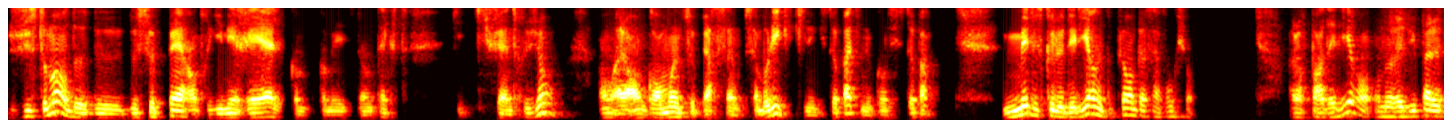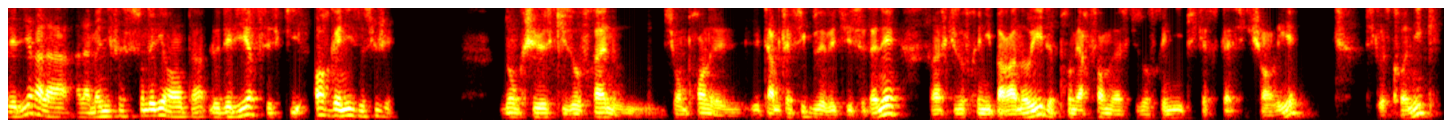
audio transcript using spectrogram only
justement de, ce père, entre guillemets, réel, comme, comme il est dit dans le texte, qui, qui fait intrusion, alors encore moins de ce père symbolique qui n'existe pas, qui ne consiste pas, mais de ce que le délire ne peut plus remplir sa fonction. Alors, par délire, on ne réduit pas le délire à la, manifestation délirante. Hein. Le délire, c'est ce qui organise le sujet. Donc, chez le schizophrène, si on prend les, termes classiques que vous avez utilisés cette année, la schizophrénie paranoïde, première forme de la schizophrénie psychiatrique classique chez psychose chronique,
